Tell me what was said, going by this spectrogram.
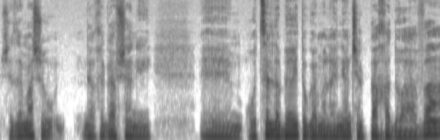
שזה משהו, דרך אגב, שאני אה, רוצה לדבר איתו גם על העניין של פחד או אהבה,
